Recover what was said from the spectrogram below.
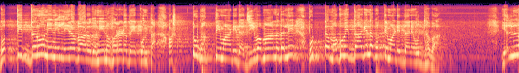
ಗೊತ್ತಿದ್ದರೂ ನೀನು ಇಲ್ಲಿರಬಾರದು ನೀನು ಹೊರಡಬೇಕು ಅಂತ ಅಷ್ಟು ಭಕ್ತಿ ಮಾಡಿದ. ಜೀವಮಾನದಲ್ಲಿ ಪುಟ್ಟ ಮಗುವಿದ್ದಾಗಿಂದ ಭಕ್ತಿ ಮಾಡಿದ್ದಾನೆ ಉದ್ಧವ. ಎಲ್ಲ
